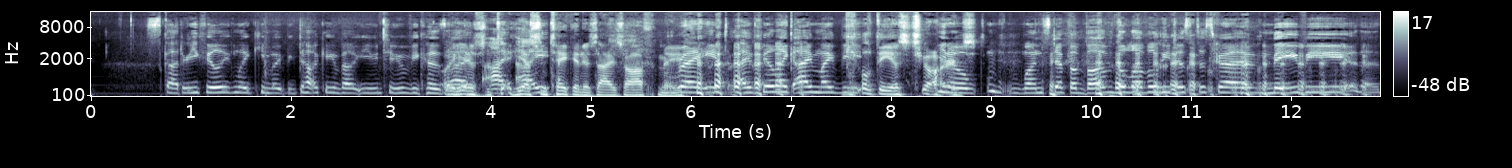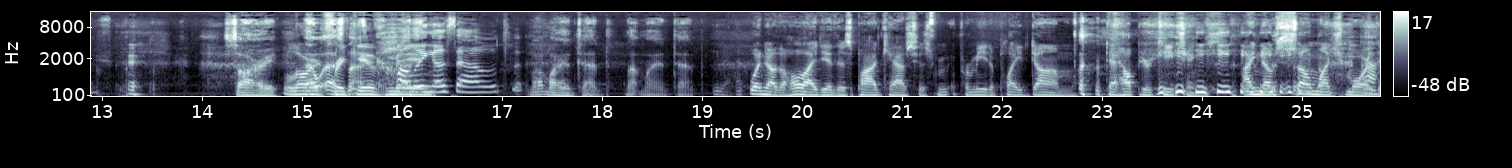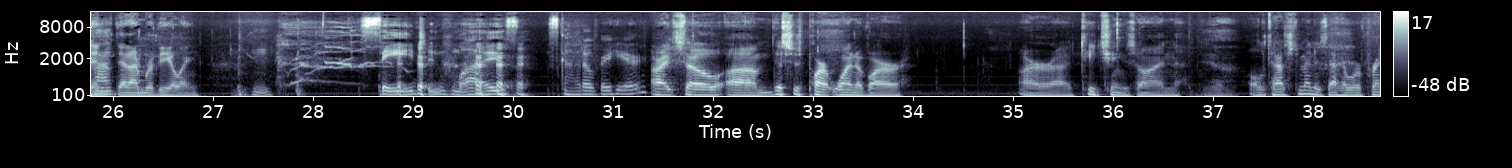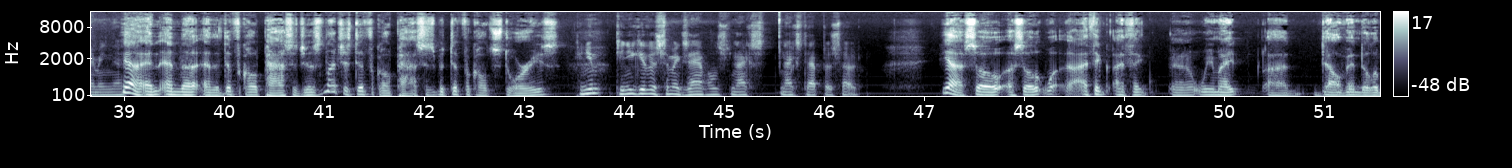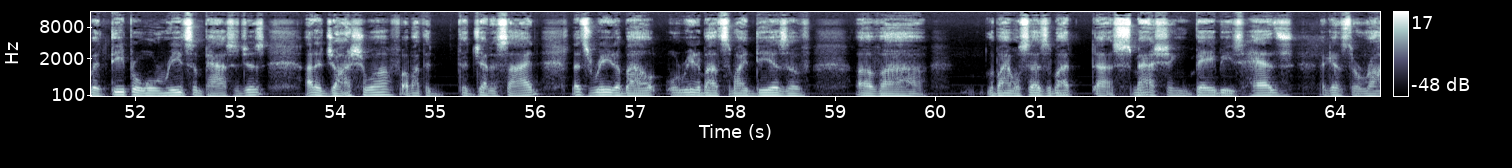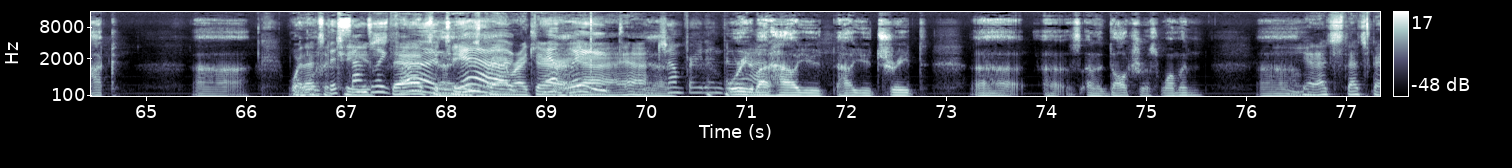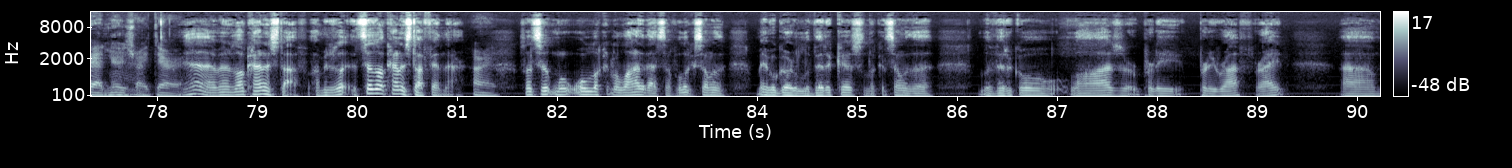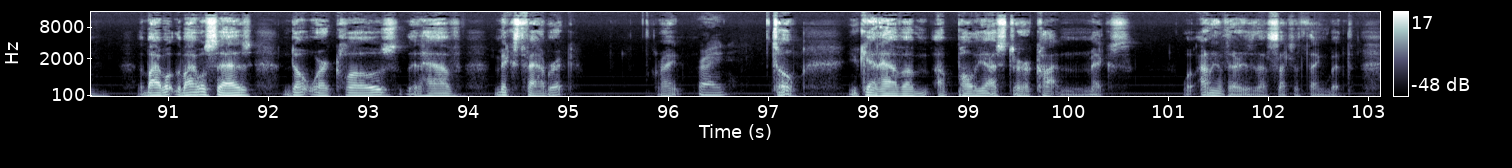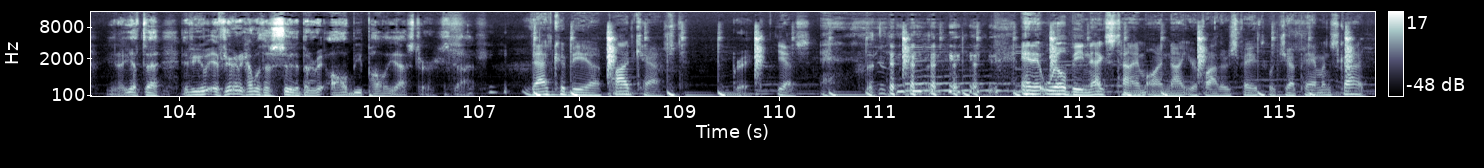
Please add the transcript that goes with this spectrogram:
Scott, are you feeling like he might be talking about you too? Because Well, I, he hasn't, I, he hasn't I- taken his eyes off me. right. I feel like I might be, Guilty as charged. you know, one step above the level he just described. Maybe that's Sorry, Lord, That- that's not- forgive calling us out. Not, my intent. Not my intent. Well, no, the whole idea of this podcast is for, for me to play dumb to help your teachings. I know so much more Uh-huh. than, than I'm revealing. Sage and wise Scott over here. All right, so um, this is part one of our our uh, teachings on Yeah. Old Testament. Is that how we're framing this? Yeah, and, and the and the difficult passages, not just difficult passages, but difficult stories. Can you can you give us some examples next next episode? Yeah, so so I think I think uh, we might uh, delve into a little bit deeper. We'll read some passages out of Joshua about the, the genocide. Let's read about we'll read about some ideas of of uh, the Bible says about uh, smashing babies' heads against a rock. Uh, Boy, that's a this tease. sounds like that's fun. a tease yeah, Pat, right there. Can't wait. Yeah, yeah. Jump right into We'll that. about how you how you treat uh, uh, an adulterous woman. Yeah, that's that's bad news right there. Yeah, I mean, there's all kind of stuff. I mean, it says all kind of stuff in there. All right. So let's we'll, we'll look at a lot of that stuff. We'll look at some of the maybe we'll go to Leviticus and look at some of the Levitical laws are pretty pretty rough, right? Um, the Bible the Bible says don't wear clothes that have mixed fabric, right? Right. So you can't have a, a polyester cotton mix. Well, I don't know if there is that's such a thing, but you know you have to if you if you're going to come with a suit, it better be, all be polyester, Scott. That could be a podcast. Great. Yes. and it will be next time on Not Your Father's Faith with Jeff Pam and Scott.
